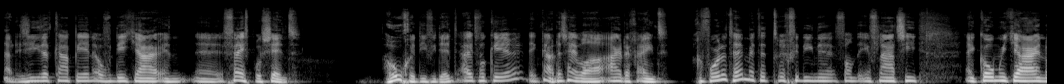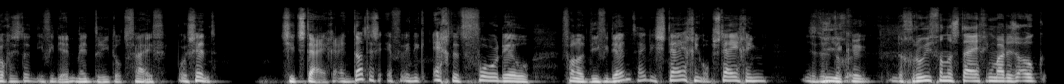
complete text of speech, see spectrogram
Nou, dan zie je dat KPN over dit jaar een eh 5% hoger dividend uit wil keren. Ik denk, nou, dat zijn wel een aardig eind gevorderd hè, met het terugverdienen van de inflatie. En komend jaar nog eens dat dividend met 3 tot 5 procent ziet stijgen. En dat is, vind ik, echt het voordeel van het dividend. Hè, die stijging op stijging. Dus die de, groei van de stijging, maar dus ook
